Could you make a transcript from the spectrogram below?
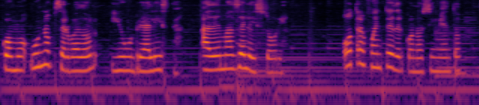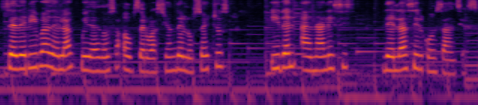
como un observador y un realista, además de la historia. Otra fuente del conocimiento se deriva de la cuidadosa observación de los hechos y del análisis de las circunstancias.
